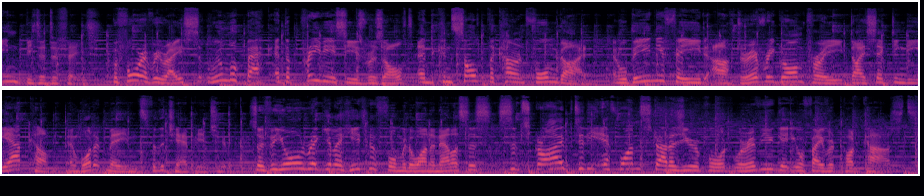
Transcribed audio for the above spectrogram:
in bitter defeat. Before every race, we'll look back at the previous year's result and consult the current form guide, and we'll be in your feed after every Grand Prix dissecting the outcome and what it means for the championship. So for your regular hit of Formula One analysis, subscribe to the F1 Strategy Report wherever you get your favourite podcasts.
